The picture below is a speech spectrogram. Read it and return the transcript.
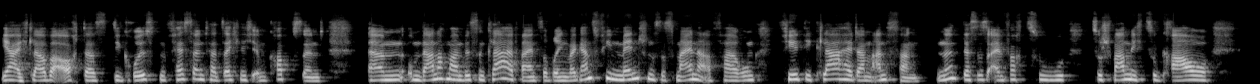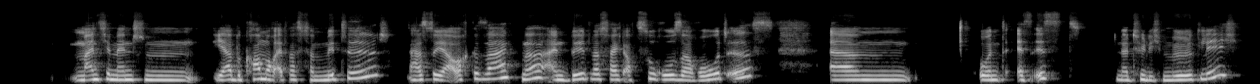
ja, ich glaube auch, dass die größten Fesseln tatsächlich im Kopf sind. Ähm, um da noch mal ein bisschen Klarheit reinzubringen, weil ganz vielen Menschen, das ist meine Erfahrung, fehlt die Klarheit am Anfang. Ne? Das ist einfach zu, zu schwammig, zu grau. Manche Menschen ja bekommen auch etwas vermittelt, hast du ja auch gesagt, ne? ein Bild, was vielleicht auch zu rosarot ist. Ähm, und es ist natürlich möglich,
